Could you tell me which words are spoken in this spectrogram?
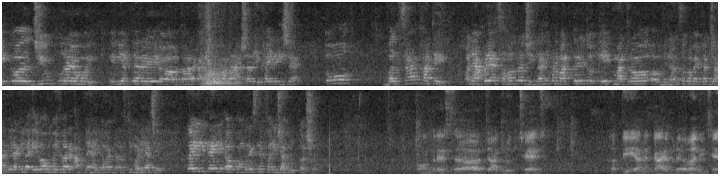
એક જીવ પુરાયો હોય એવી અત્યારે તમારા કાર્યક્રમમાં પણ આશા દેખાઈ રહી છે. તો વલસાડ ખાતે, અને આપણે સમગ્ર જિલ્લાની પણ વાત કરીએ તો એકમાત્ર વિધાનસભા બેઠક જાળવી રાખેલા એવા ઉમેદવાર આપને હાઈકમાન્ડ તરફથી મળ્યા છે. કઈ રીતે કોંગ્રેસને ફરી જાગૃત કરશો? કોંગ્રેસ જાગૃત છે જ, હતી અને કાયમ રહેવાની છે.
